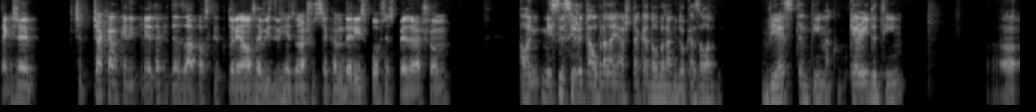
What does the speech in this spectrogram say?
Takže čakám, kedy príde taký ten zápas, ktorý naozaj vyzdvihne tú našu secondary spoločne s Pedrašom. Ale myslíš si, že tá obrana je až taká dobrá, aby dokázala viesť ten tým, ako carry the team? Uh,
